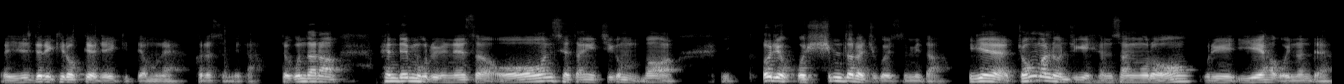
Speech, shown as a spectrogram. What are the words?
일들이 기록되어 있기 때문에 그렇습니다. 더군다나 팬데믹으로 인해서 온 세상이 지금 뭐 어렵고 힘들어지고 있습니다. 이게 종말론적인 현상으로 우리 이해하고 있는데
